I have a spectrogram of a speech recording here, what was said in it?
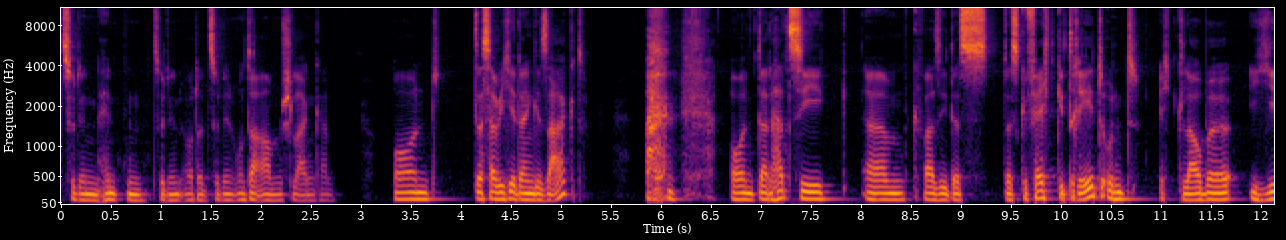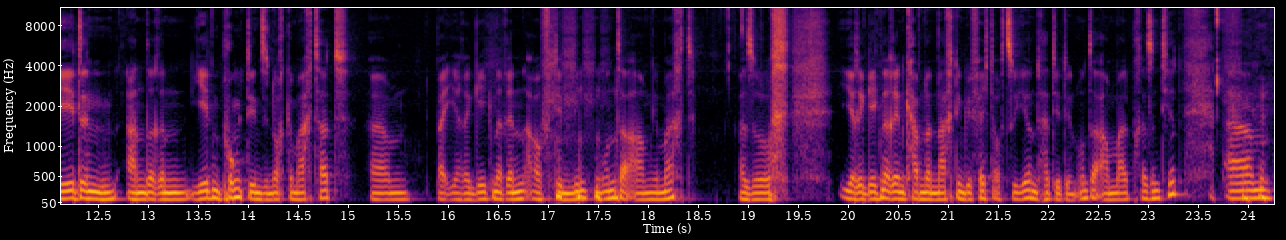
zu den Händen zu den, oder zu den Unterarmen schlagen kann. Und das habe ich ihr dann gesagt. und dann hat sie ähm, quasi das, das Gefecht gedreht und ich glaube, jeden anderen, jeden Punkt, den sie noch gemacht hat, ähm, bei ihrer Gegnerin auf den linken Unterarm gemacht. Also ihre Gegnerin kam dann nach dem Gefecht auch zu ihr und hat ihr den Unterarm mal präsentiert. Ähm,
